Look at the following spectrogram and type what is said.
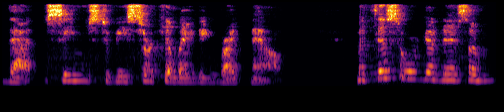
that seems to be circulating right now. But this organism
